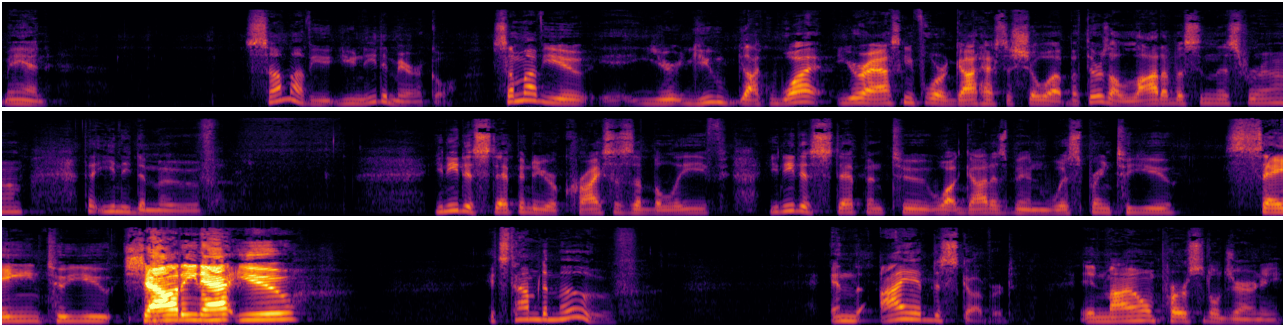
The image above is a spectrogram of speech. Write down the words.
man, some of you, you need a miracle. Some of you, you you like what you're asking for, God has to show up. But there's a lot of us in this room that you need to move. You need to step into your crisis of belief. You need to step into what God has been whispering to you, saying to you, shouting at you. It's time to move. And I have discovered in my own personal journey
